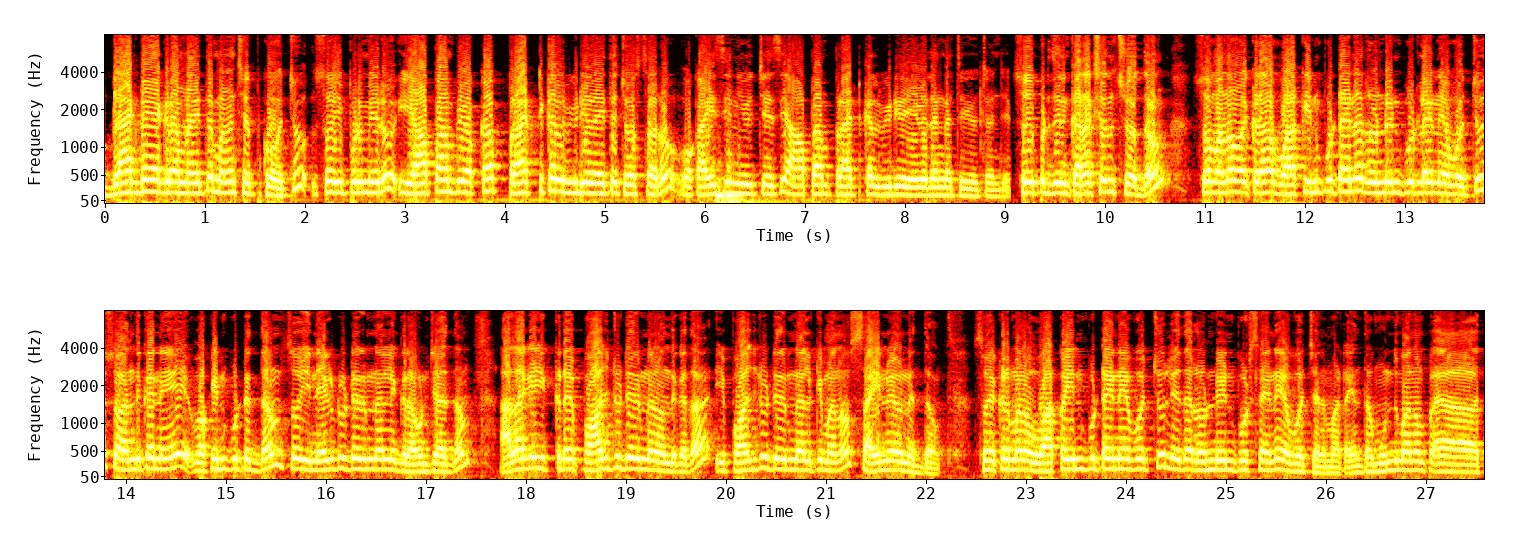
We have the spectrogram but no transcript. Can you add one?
బ్లాక్ డయాగ్రామ్ అయితే మనం చెప్పుకోవచ్చు. సో ఇప్పుడు మీరు ఈ ఆపాంప్ యొక్క ప్రాక్టికల్ వీడియోని అయితే చూస్తారు. ఒక ఐసీని యూజ్ చేసి ఆపాంప్ ప్రాక్టికల్ వీడియో ఏ విధంగా చేయొచ్చు అని చెప్పి. సో ఇప్పుడు దీని కనెక్షన్స్ చూద్దాం. సో మనం ఇక్కడ ఒక ఇన్పుట్ అయినా రెండు ఇన్పుట్లు అయినా ఇవ్వచ్చు. సో అందుకని ఒక ఇన్పుట్ ఇద్దాం. సో ఈ నెగిటివ్ టెర్మినల్ని గ్రౌండ్ చేద్దాం. అలాగే ఇక్కడ పాజిటివ్ టెర్మినల్ ఉంది కదా ఈ పాజిటివ్ టెర్మినల్కి మనం సైన్ వేవ్ ఇద్దాం. సో ఇక్కడ మనం ఒక ఇన్పుట్ అయినా ఇవ్వచ్చు లేదా రెండు ఇన్పుట్స్ అయినా ఇవ్వచ్చు అనమాట. ఇంతకు ముందు మనం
